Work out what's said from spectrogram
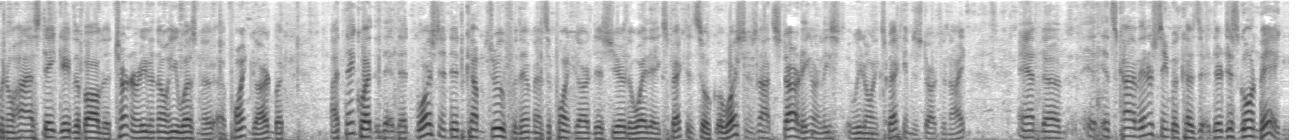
when Ohio State gave the ball to Turner, even though he wasn't a, a point guard, but. I think what that, that Washington didn't come through for them as a point guard this year the way they expected. So Washington's not starting, or at least we don't expect him to start tonight. And uh, it, it's kind of interesting because they're just going big.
